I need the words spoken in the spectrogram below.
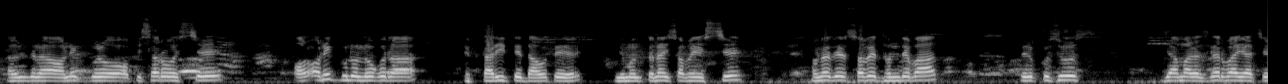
আলহামদুলিল্লাহ অনেকগুলো অফিসারও এসছে আর অনেকগুলো লোকরা ইফতারিতে দাওতে নিমন্ত্রণ হিসাবে এসছে ওনাদের সবে ধন্যবাদ বিলকুসুস যে আমার আসগর ভাই আছে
